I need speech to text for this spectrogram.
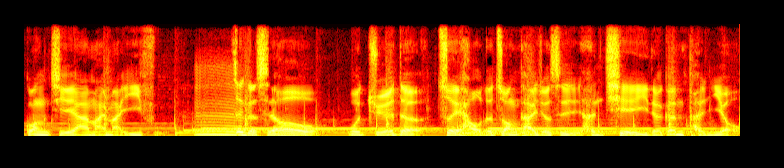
逛街啊，买买衣服。嗯，这个时候我觉得最好的状态就是很惬意的跟朋友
